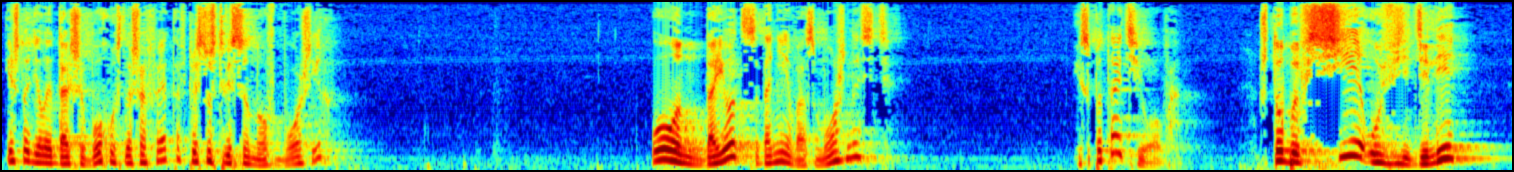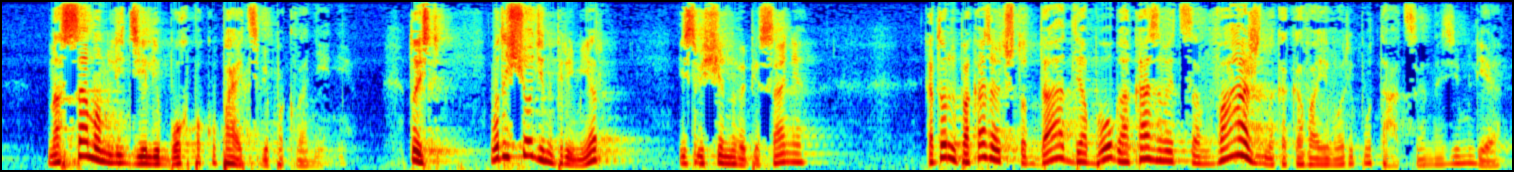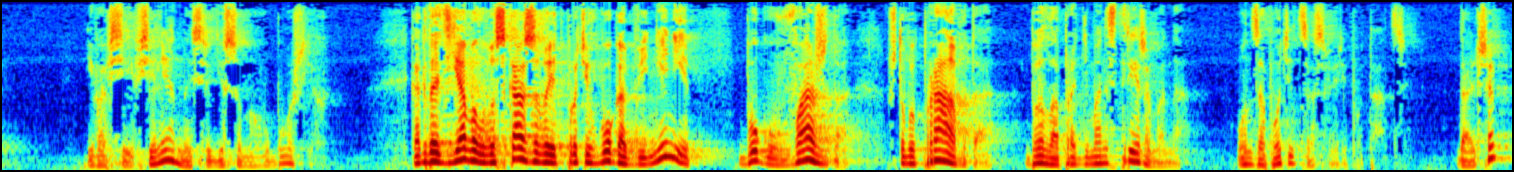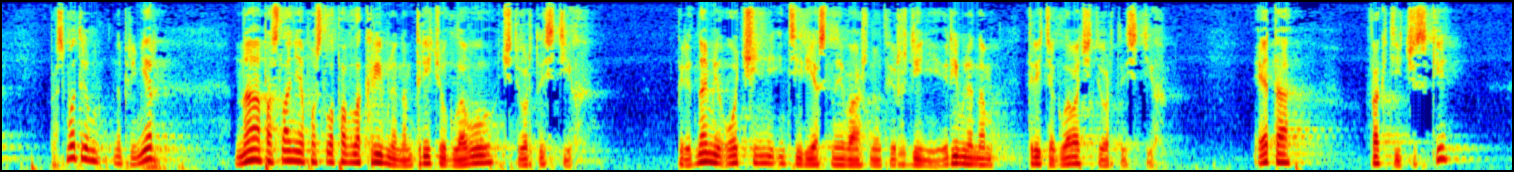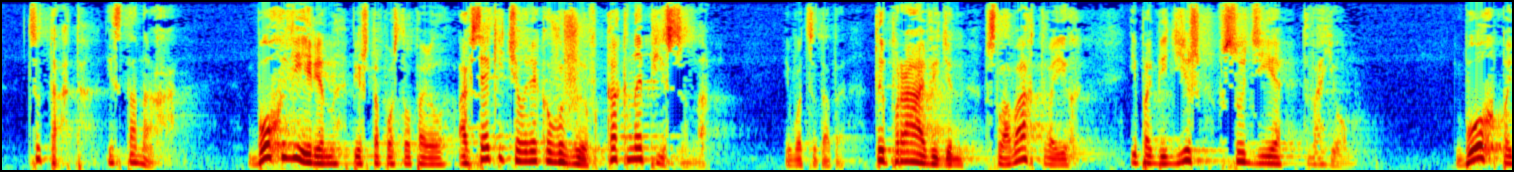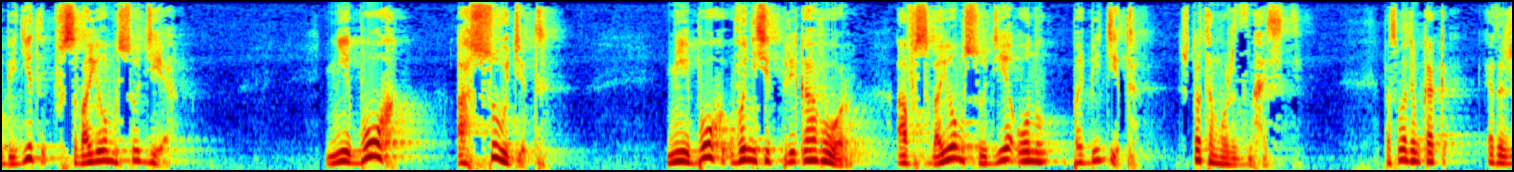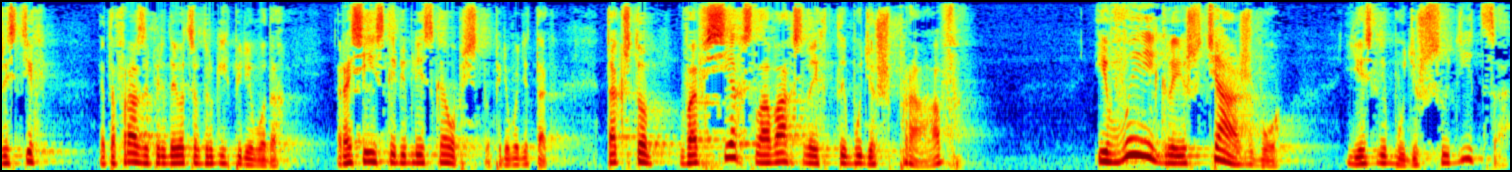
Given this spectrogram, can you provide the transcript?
И что делает дальше Бог, услышав это, в присутствии сынов Божьих? Он дает сатане возможность испытать Иова, чтобы все увидели, на самом ли деле Бог покупает себе поклонение. То есть, вот еще один пример из Священного Писания, который показывает, что да, для Бога оказывается важно, какова его репутация на земле и во всей вселенной среди сынов Божьих. Когда дьявол высказывает против Бога обвинение, Богу важно, чтобы правда была продемонстрирована. Он заботится о своей репутации. Дальше посмотрим, например, на послание апостола Павла к римлянам, третью главу, четвертый стих. Перед нами очень интересное и важное утверждение. Римлянам, третья глава, четвертый стих. Это фактически цитата из Танаха. Бог верен, пишет апостол Павел, а всякий человек лжив, как написано. И вот цитата. Ты праведен в словах твоих и победишь в суде твоем. Бог победит в своем суде. Не Бог осудит, не Бог вынесет приговор, а в своем суде Он победит. Что это может значить? Посмотрим, как этот же стих эта фраза передается в других переводах. Российское библейское общество переводит так. Так что во всех словах своих ты будешь прав и выиграешь тяжбу, если будешь судиться.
